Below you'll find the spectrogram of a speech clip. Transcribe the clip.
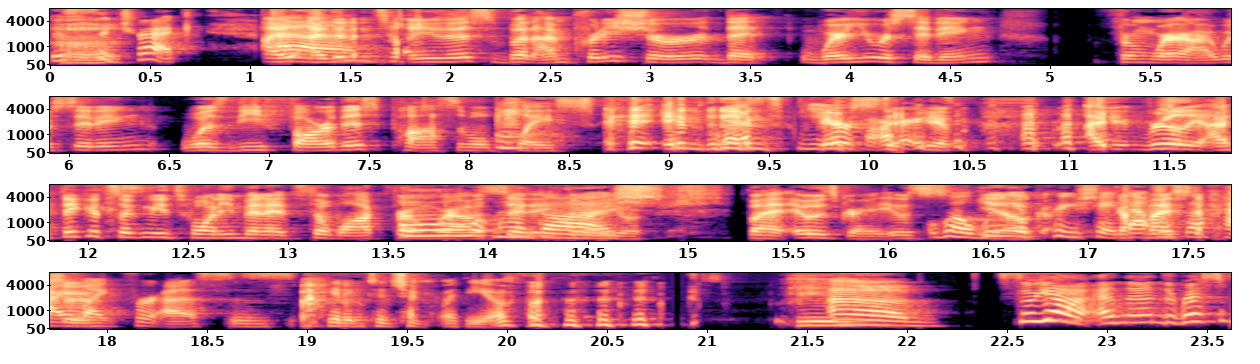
this is a trek. I, I didn't um, tell you this, but I'm pretty sure that where you were sitting from where I was sitting was the farthest possible place in the entire stadium. I really, I think it took me 20 minutes to walk from where I Oh was sitting to where you were. But it was great. It was Well, we know, appreciate that was the steps in. highlight for us is getting to chat with you. um so yeah and then the rest of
